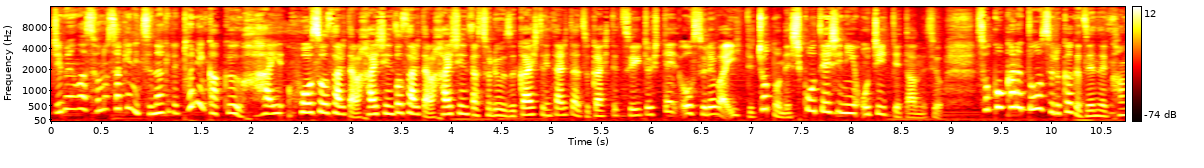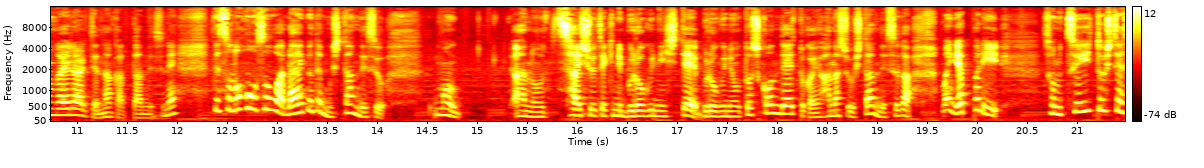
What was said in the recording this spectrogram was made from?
自分はその先につなげて、とにかく放送されたら、配信されたら、配信されたら、それを図解してされたら、図解してツイートしてをすればいいって、ちょっとね、思考停止に陥ってたんですよ。そこからどうするかが全然考えられてなかったんですね。で、その放送はライブでもしたんですよ。もうあの最終的にブログにしてブログに落とし込んでとかいう話をしたんですが、まあ、やっぱりそのツイートして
